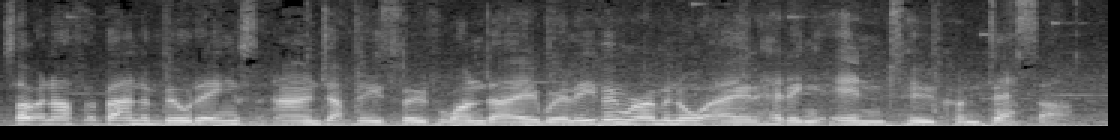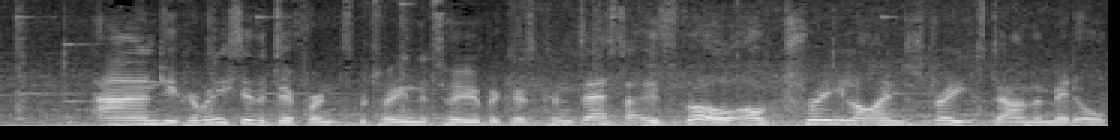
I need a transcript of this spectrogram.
So enough abandoned buildings and Japanese food for one day. We're leaving Roma Norte and heading into Condesa and you can really see the difference between the two because Condesa is full of tree-lined streets down the middle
